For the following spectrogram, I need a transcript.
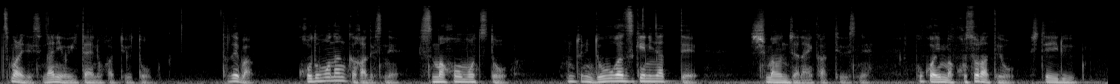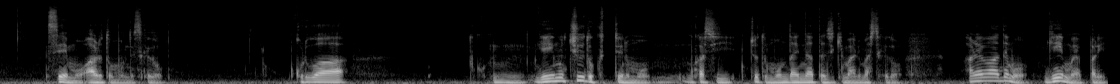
つまりですね何を言いたいのかというと例えば子供なんかがですねスマホを持つと本当に動画付けになってしまうんじゃないかっていうですね。僕は今子育てをしているせいもあると思うんですけどこれはうん、ゲーム中毒っていうのも昔ちょっと問題になった時期もありましたけどあれはでもゲームはやっぱり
